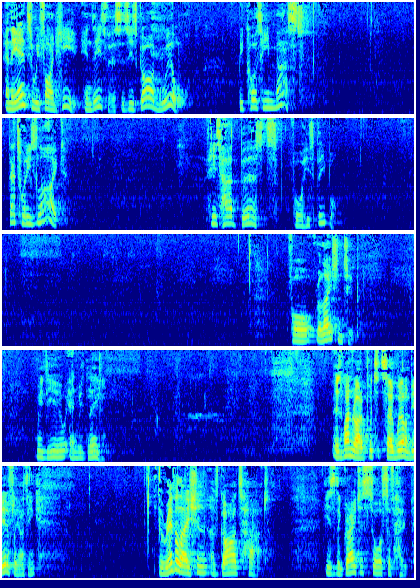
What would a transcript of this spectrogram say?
And the answer we find here in these verses is God will because He must. That's what He's like. His heart bursts for his people. For relationship with you and with me. As one writer puts it so well and beautifully, I think, the revelation of God's heart is the greatest source of hope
